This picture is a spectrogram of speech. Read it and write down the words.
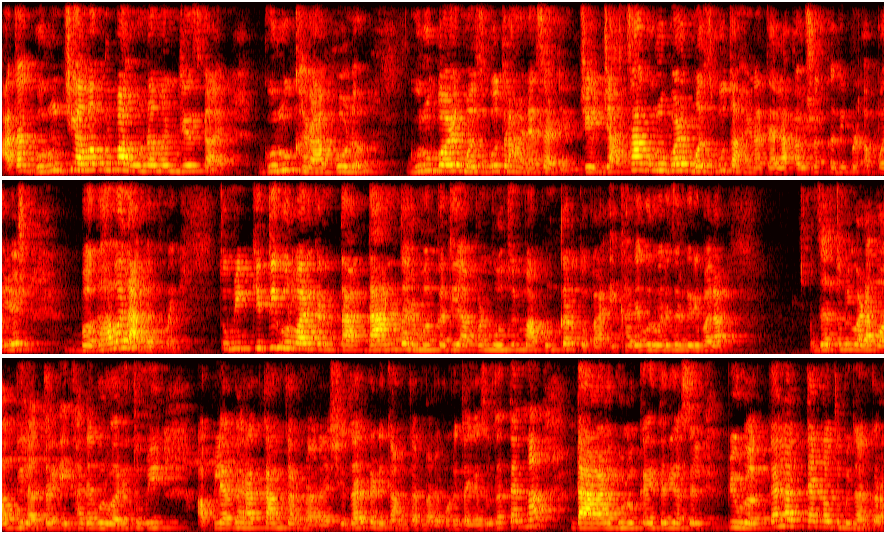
आता गुरूंची अवकृपा होणं म्हणजेच काय? गुरु खराब होणं. गुरुबळ मजबूत राहण्यासाठी. जे ज्याचा गुरुबळ मजबूत आहे ना त्याला आयुष्यात कधी पण अपयश बघावं लागत नाही. तुम्ही किती गुरुवार करता? दान धर्म कधी आपण मोजून मापून करतो का? एखाद्या गुरुवारी जर गरीबाला जर तुम्ही वडापाव दिला तर एखाद्या गुरुवारी तुम्ही आपल्या घरात काम करणाऱ्या शेजारकडे काम करणाऱ्या कोणीतरी असेल तर त्यांना डाळ गुळ काहीतरी असेल पिवळं त्याला त्यांना तुम्ही दान करा.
